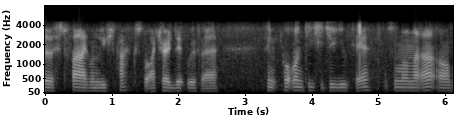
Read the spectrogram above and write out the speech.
first five Unleashed packs, but I traded it with, uh, I think Pokemon TCG UK, something like that, or,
